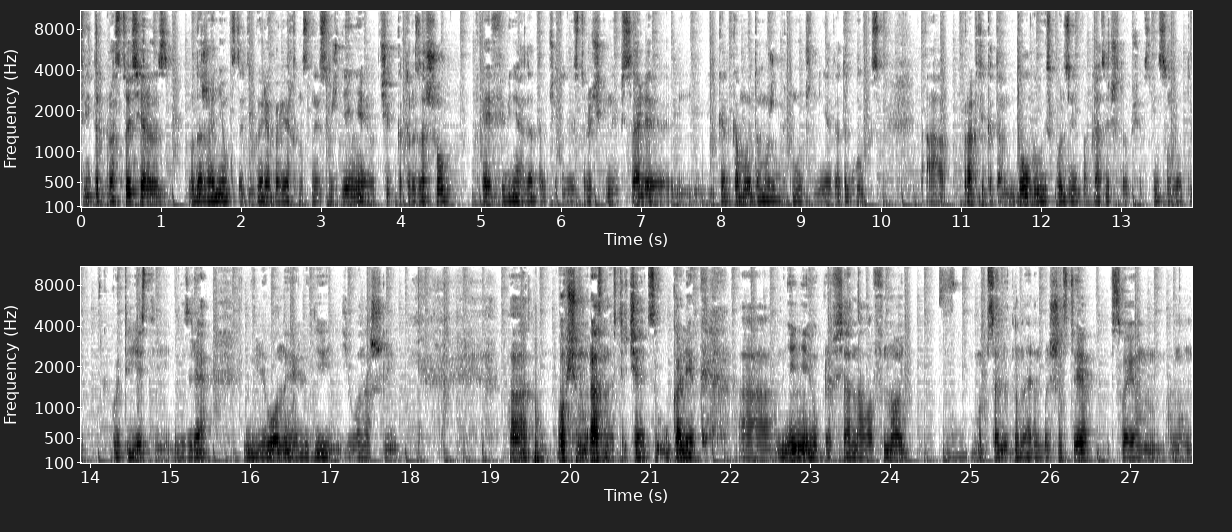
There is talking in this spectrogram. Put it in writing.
Twitter простой сервис, но даже о нем, кстати говоря, поверхностные суждения. Вот человек, который зашел, какая фигня, да, там что-то две строчки написали, и как, кому это может быть нужно? Нет, это глупость. А практика там долгого использования показывает, что вообще смысл в этом какой-то есть, и не зря миллионы людей его нашли. А, в общем, разные встречаются у коллег а, мнения, у профессионалов, но в абсолютно, наверное, большинстве в своем оно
